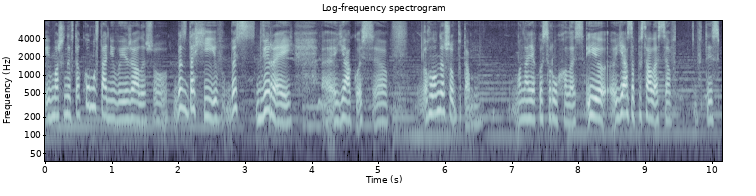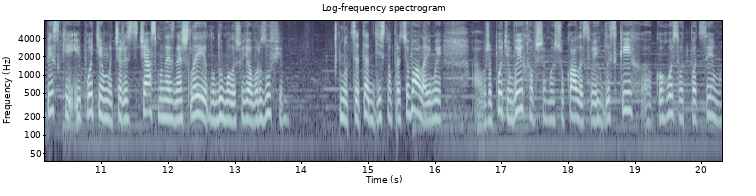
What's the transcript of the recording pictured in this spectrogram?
і машини в такому стані виїжджали, що без дахів, без дверей е, якось. Е, Головне, щоб там вона якось рухалась. І я записалася в, в ті списки, і потім через час мене знайшли, ну, думали, що я в Орзуфі. Ну, це те дійсно працювало, і ми вже потім виїхавши, ми шукали своїх близьких, е, когось от по цим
